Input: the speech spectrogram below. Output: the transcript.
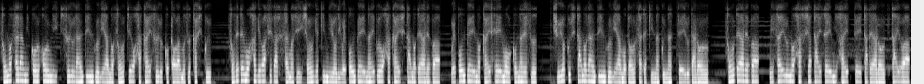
そのさらに後方に位置するランディングギアの装置を破壊することは難しく、それでもハゲワシが凄まじい衝撃によりウェポンベイ内部を破壊したのであれば、ウェポンベイの開閉も行えず、主翼下のランディングギアも動作できなくなっているだろう。そうであれば、ミサイルの発射体制に入っていたであろう機体は、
